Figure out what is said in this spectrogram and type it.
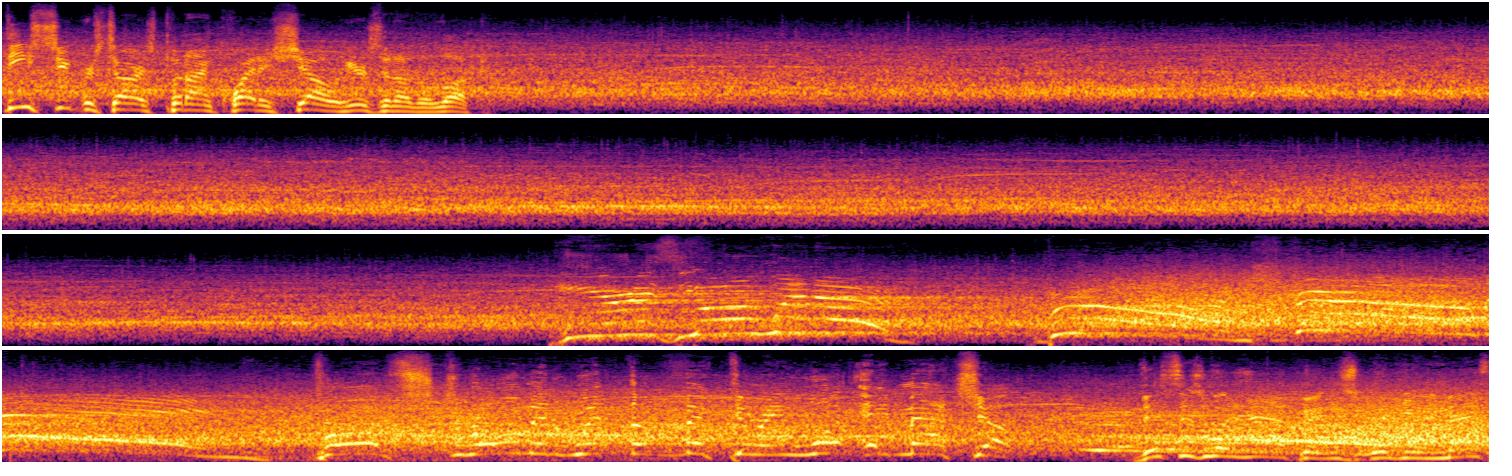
These superstars put on quite a show. Here's another look. This is what happens when you mess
